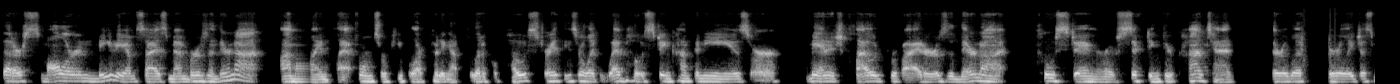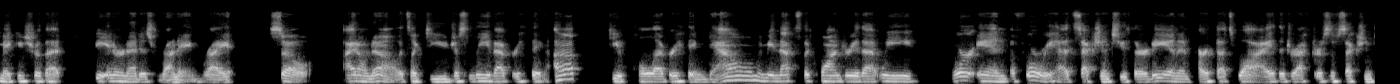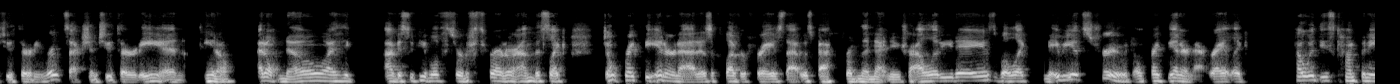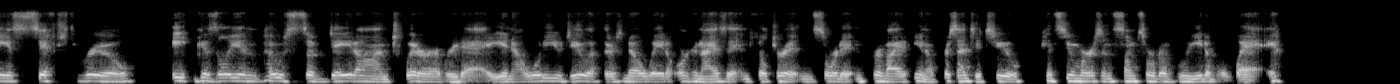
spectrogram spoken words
that are smaller and medium sized members, and they're not online platforms where people are putting up political posts, right? These are like web hosting companies or managed cloud providers, and they're not posting or sifting through content. They're literally just making sure that the internet is running, right? So I don't know. It's like, do you just leave everything up? Do you pull everything down? I mean, that's the quandary that we were in before we had Section 230. And in part, that's why the drafters of Section 230 wrote Section 230. And, you know, I don't know. I think obviously people have sort of thrown around this like, don't break the internet as a clever phrase that was back from the net neutrality days. But like, maybe it's true. Don't break the internet, right? Like, how would these companies sift through eight gazillion posts of data on Twitter every day. You know, what do you do if there's no way to organize it and filter it and sort it and provide, you know, present it to consumers in some sort of readable way?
